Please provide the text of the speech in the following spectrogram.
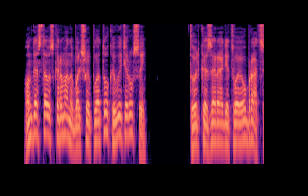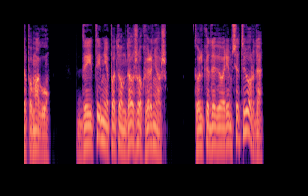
Он достал из кармана большой платок и вытер усы. Только заради твоего братца помогу. Да и ты мне потом должок вернешь. Только договоримся твердо.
